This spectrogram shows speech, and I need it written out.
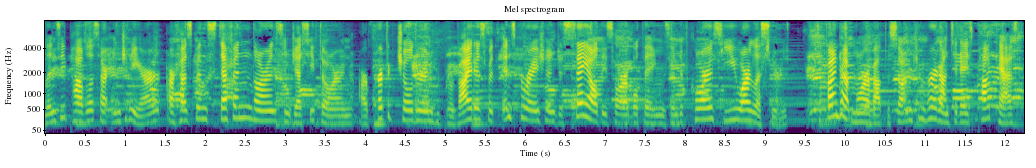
Lindsay Pavlis, our engineer, our husbands Stefan Lawrence and Jesse Thorn, our perfect children who provide us with inspiration to say all these horrible things, and of course, you, our listeners. To find out more about the songs you heard on today's podcast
